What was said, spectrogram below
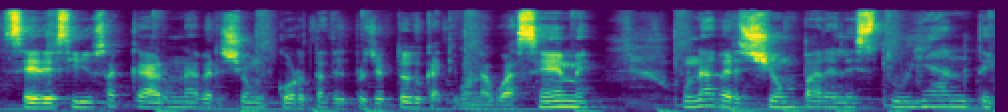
se decidió sacar una versión corta del proyecto educativo en la UACM, una versión para el estudiante.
